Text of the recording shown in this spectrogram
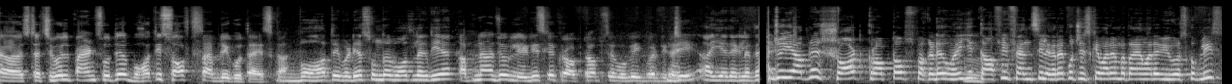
स्ट्रेचेबल पैंट्स होते हैं बहुत ही सॉफ्ट फैब्रिक होता है इसका। बहुत ही बढ़िया सुंदर बहुत लग रही है। अपना जो लेडीज़ के क्रॉप टॉप्स है वो भी एक बार जी आइए देख लेते हैं। जो ये आपने शॉर्ट क्रॉप टॉप्स पकड़े हुए हैं ये हम्म। काफ़ी फैंसी लग रहा है। कुछ इसके बारे में बताएँ हमारे व्यूवर्स को प्लीज़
